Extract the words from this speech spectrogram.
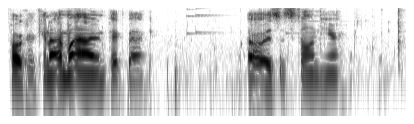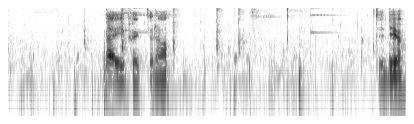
Parker, can I have my iron pick back? Oh, is it still in here? Now you picked it up. Did you?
